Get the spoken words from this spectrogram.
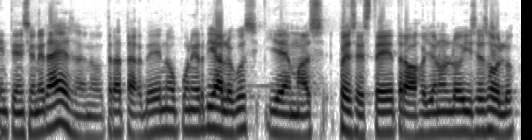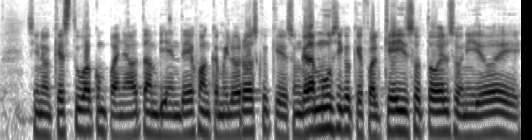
intención era esa, ¿no? tratar de no poner diálogos y además pues este trabajo yo no lo hice solo, sino que estuvo acompañado también de Juan Camilo Orozco, que es un gran músico, que fue el que hizo todo el sonido de,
